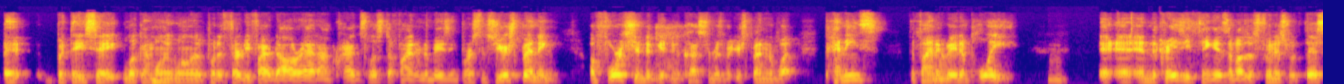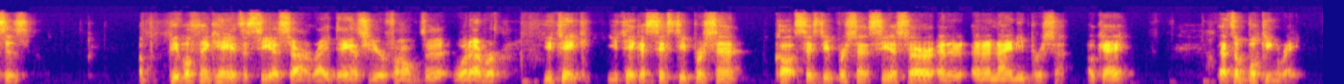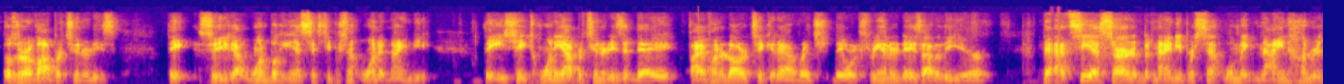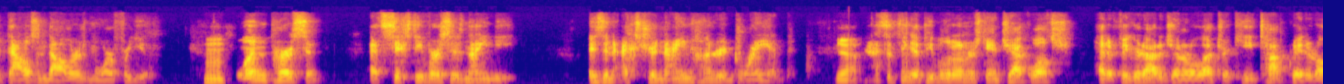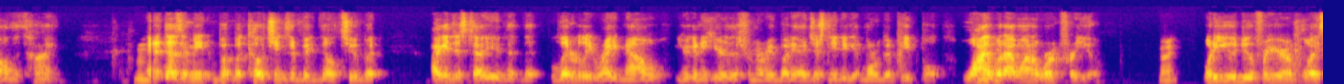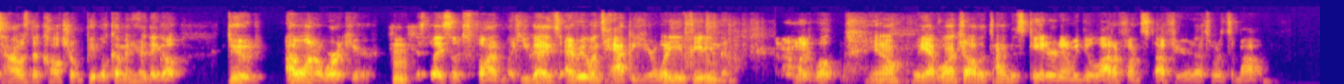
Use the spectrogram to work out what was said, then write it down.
It, but they say, look, I'm only willing to put a $35 ad on Craigslist to find an amazing person. So you're spending a fortune to get new customers, but you're spending what pennies to find hmm. a great employee. Hmm. And, and the crazy thing is, and I'll just finish with this is people think, hey, it's a CSR, right? They answer your phones, uh, whatever. You take you take a 60% call it 60% CSR and a, and a 90%. Okay. That's a booking rate. Those are of opportunities. They so you got one booking at 60%, one at 90. They each take 20 opportunities a day, $500 ticket average. They work 300 days out of the year. That CSR, but 90% will make $900,000 more for you. Hmm. One person at 60 versus 90 is an extra 900 grand. Yeah. That's the thing that people don't understand. Jack Welch had it figured out at General Electric. He top graded all the time. Hmm. And it doesn't mean, but but coaching is a big deal too. But I can just tell you that that literally right now you're going to hear this from everybody. I just need to get more good people. Why mm-hmm. would I want to work for you? Right. What do you do for your employees? How's the culture? When people come in here, they go, dude, I want to work here. Hmm. This place looks fun. Like you guys, everyone's happy here. What are you feeding them? And I'm like, well, you know, we have lunch all the time that's catered and we do a lot of fun stuff here. That's what it's about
